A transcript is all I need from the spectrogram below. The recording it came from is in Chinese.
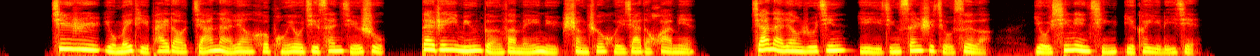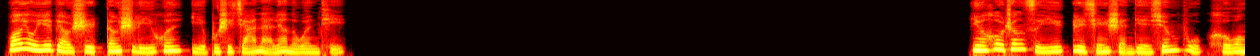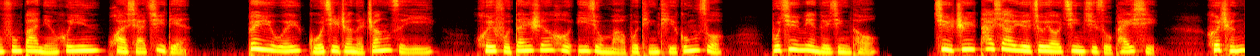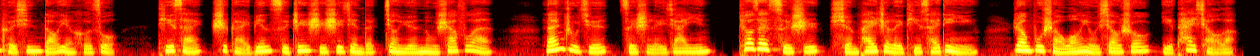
近日，有媒体拍到贾乃亮和朋友聚餐结束，带着一名短发美女上车回家的画面。贾乃亮如今也已经三十九岁了，有新恋情也可以理解。网友也表示，当时离婚也不是贾乃亮的问题。影后章子怡日前闪电宣布和汪峰八年婚姻画下句点，被誉为“国际章”的章子怡。恢复单身后，依旧马不停蹄工作，不惧面对镜头。据知，他下月就要进剧组拍戏，和陈可辛导演合作，题材是改编自真实事件的酱园弄杀夫案，男主角则是雷佳音。挑在此时选拍这类题材电影，让不少网友笑说也太巧了。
